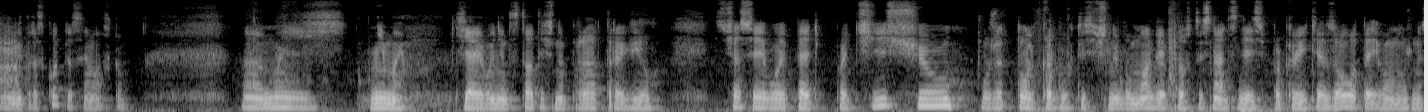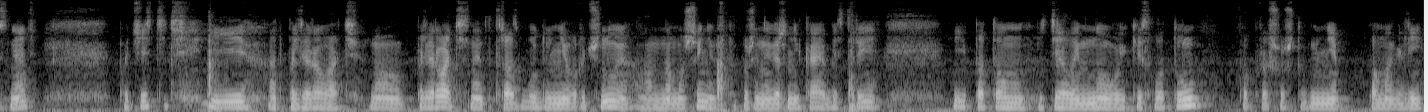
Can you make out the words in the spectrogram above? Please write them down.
в микроскопе сэмовском, э, мы не мы я его недостаточно протравил. Сейчас я его опять почищу. Уже только 2000 бумагой. Просто снять здесь покрытие золота. Его нужно снять, почистить и отполировать. Но полировать на этот раз буду не вручную, а на машине, чтобы уже наверняка и быстрее. И потом сделаем новую кислоту. Попрошу, чтобы мне помогли.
